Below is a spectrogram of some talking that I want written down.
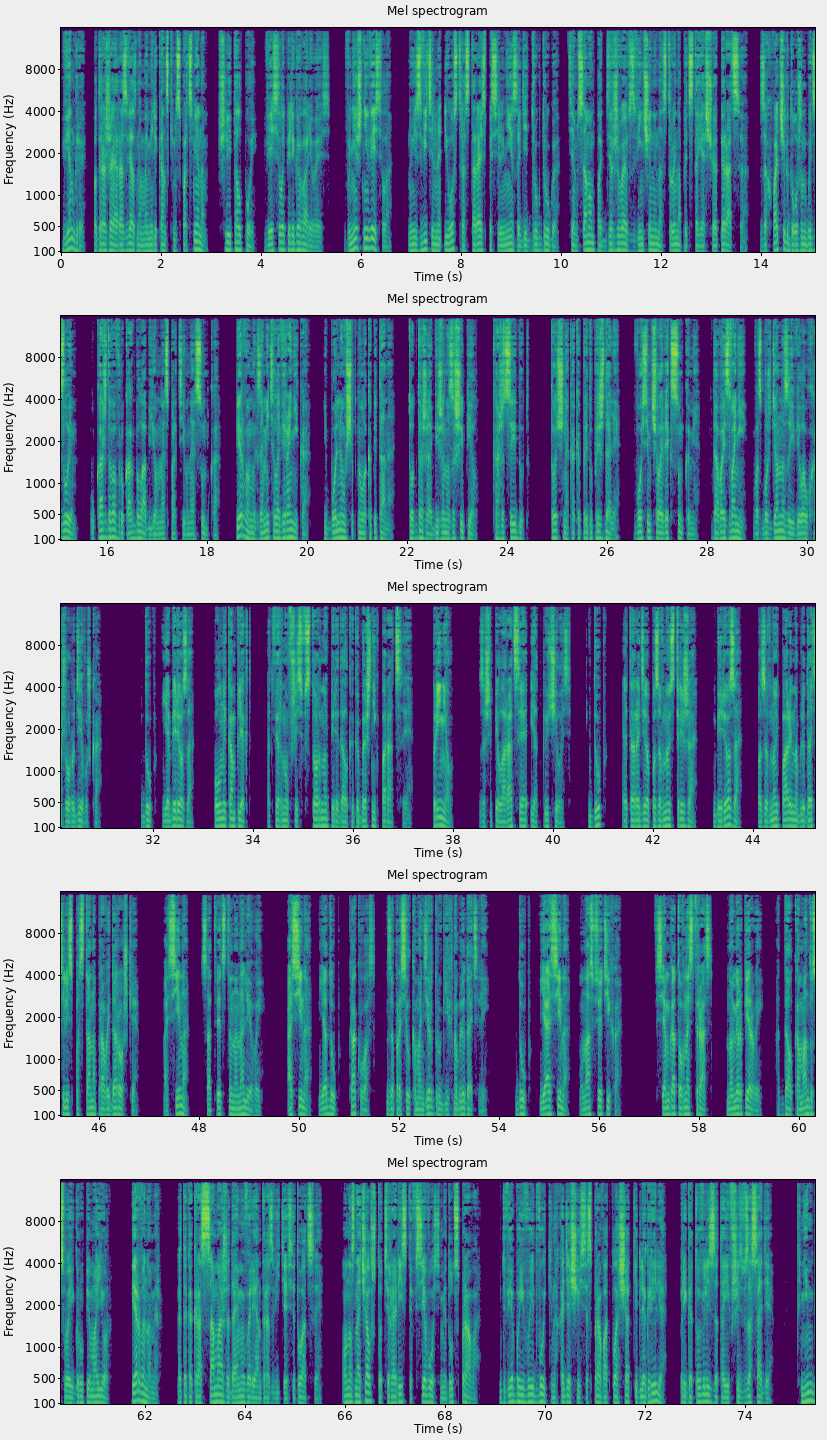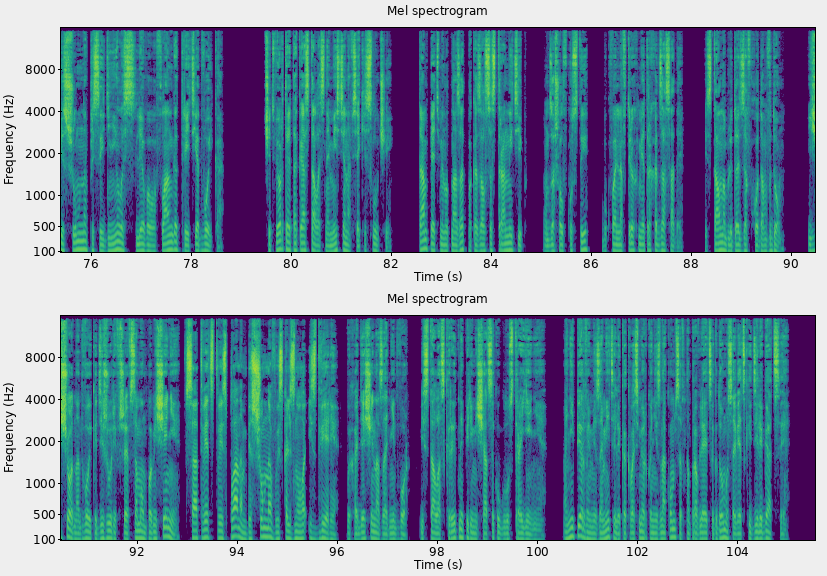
Венгры, подражая развязным американским спортсменам, шли толпой, весело переговариваясь. Внешне весело, но извительно и остро стараясь посильнее задеть друг друга, тем самым поддерживая взвинченный настрой на предстоящую операцию. Захватчик должен быть злым. У каждого в руках была объемная спортивная сумка. Первым их заметила Вероника и больно ущипнула капитана. Тот даже обиженно зашипел. «Кажется, идут. Точно, как и предупреждали. Восемь человек с сумками. Давай звони», — возбужденно заявила ухажеру девушка. «Дуб, я Береза. Полный комплект», — отвернувшись в сторону, передал КГБшник по рации. «Принял», — зашипела рация и отключилась. «Дуб — это радиопозывной стрижа. Береза — позывной пары наблюдателей с поста на правой дорожке. Осина, соответственно, на левой. Осина, я Дуб. Как у вас?» — запросил командир других наблюдателей. «Дуб, я Осина, у нас все тихо». «Всем готовность раз. Номер первый», — отдал команду своей группе майор. Первый номер — это как раз самый ожидаемый вариант развития ситуации. Он означал, что террористы все восемь идут справа. Две боевые двойки, находящиеся справа от площадки для гриля, приготовились, затаившись в засаде. К ним бесшумно присоединилась с левого фланга третья двойка. Четвертая так и осталась на месте на всякий случай. Там пять минут назад показался странный тип. Он зашел в кусты, буквально в трех метрах от засады, и стал наблюдать за входом в дом. Еще одна двойка, дежурившая в самом помещении, в соответствии с планом бесшумно выскользнула из двери, выходящей на задний двор, и стала скрытно перемещаться к углу строения. Они первыми заметили, как восьмерка незнакомцев направляется к дому советской делегации.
